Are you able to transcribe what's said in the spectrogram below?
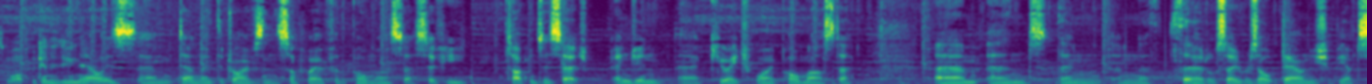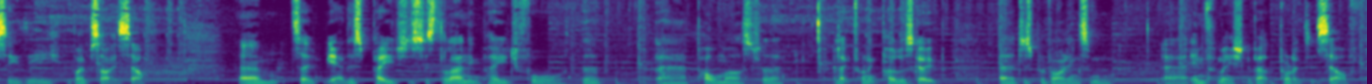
So what we're going to do now is um, download the drivers and the software for the Polemaster. So if you type into the search engine uh, QHY Polemaster um, and then on the third or so result down you should be able to see the website itself. Um, so yeah, this page is just the landing page for the uh, Polemaster electronic polar scope uh, just providing some uh, information about the product itself.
